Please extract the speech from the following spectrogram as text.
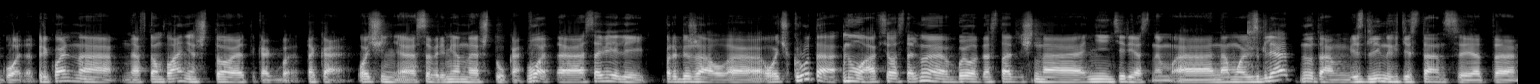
года. Прикольно в том плане, что это как бы такая очень э, современная штука. Вот, э, Савелий пробежал э, очень круто, ну, а все остальное было достаточно неинтересным, э, на мой взгляд. Ну, там, из длинных дистанций это,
